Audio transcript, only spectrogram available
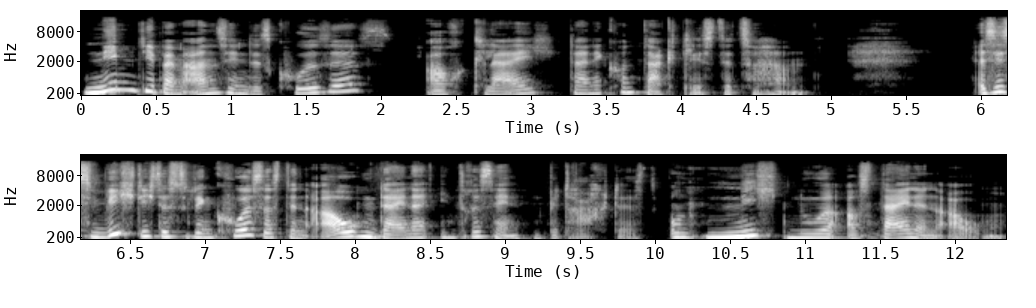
Nimm dir beim Ansehen des Kurses auch gleich deine Kontaktliste zur Hand. Es ist wichtig, dass du den Kurs aus den Augen deiner Interessenten betrachtest und nicht nur aus deinen Augen.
